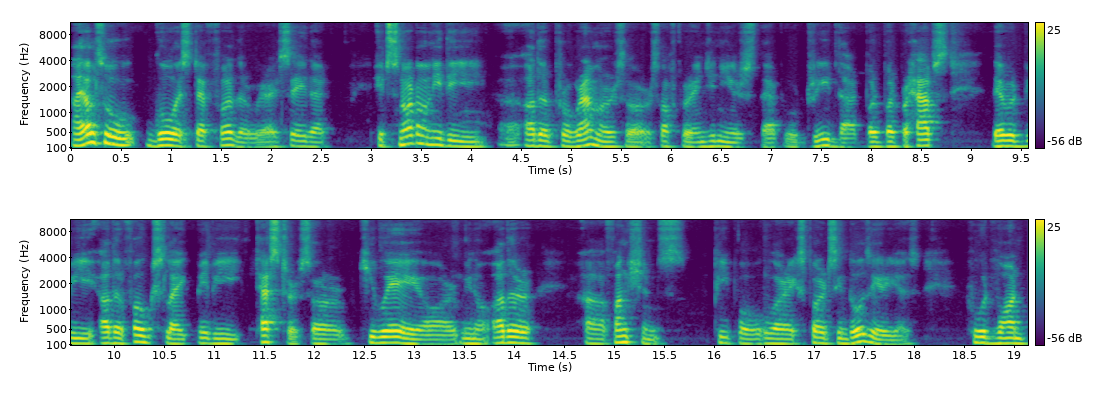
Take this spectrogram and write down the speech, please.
I also go a step further where I say that it's not only the uh, other programmers or software engineers that would read that, but but perhaps there would be other folks like maybe testers or QA or you know other uh, functions people who are experts in those areas who would want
